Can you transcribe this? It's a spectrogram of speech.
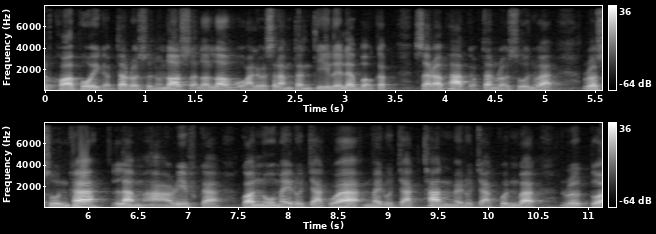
ษขออภัยกับท่านรอซูลุลลอฮ์สัลลัลลอฮุอะลัยฮิวะสัลลัมทันทีเลย แล้วบอกกับสารภาพกับท่านรอซูลว่ารอซูลคะลัมอาริฟกะก็หนูไม่รู้จักว่าไม่รู้จักท่าน ไม่รู้จักคุณว่าตัว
